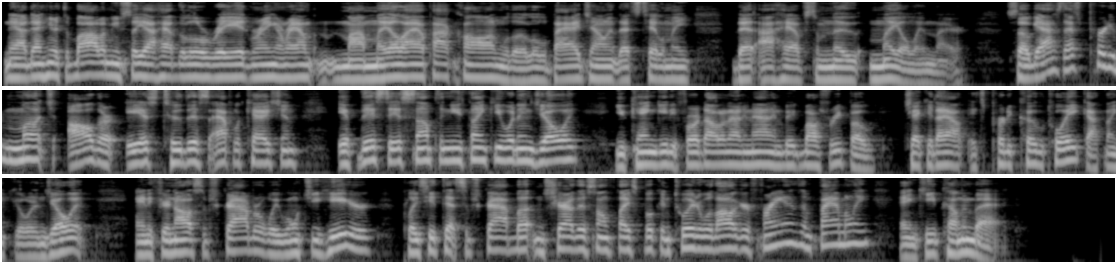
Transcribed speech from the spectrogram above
Now down here at the bottom, you see I have the little red ring around my mail app icon with a little badge on it. That's telling me that I have some new mail in there. So guys, that's pretty much all there is to this application. If this is something you think you would enjoy, you can get it for $1.99 in Big Boss Repo. Check it out. It's pretty cool tweak. I think you'll enjoy it. And if you're not a subscriber, we want you here. Please hit that subscribe button, share this on Facebook and Twitter with all your friends and family, and keep coming back.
